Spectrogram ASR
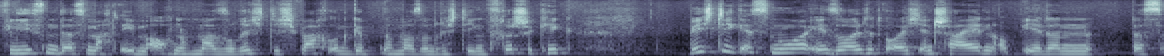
fließen. Das macht eben auch nochmal so richtig wach und gibt nochmal so einen richtigen frische Kick. Wichtig ist nur, ihr solltet euch entscheiden, ob ihr dann das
